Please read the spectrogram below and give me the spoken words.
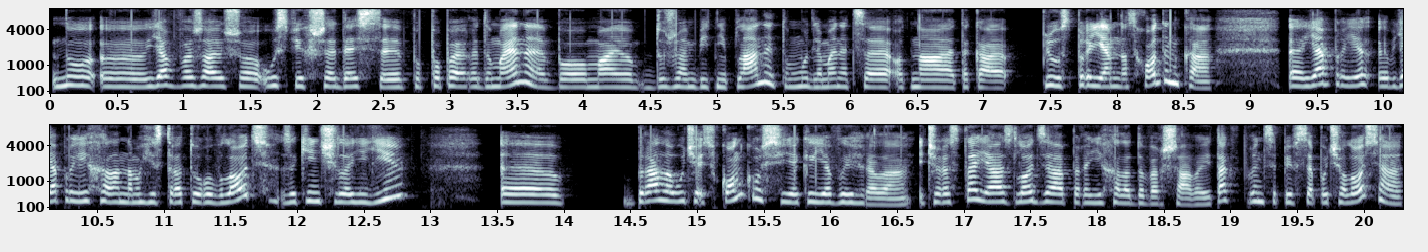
Ну, е, я вважаю, що успіх ще десь попереду мене, бо маю дуже амбітні плани, тому для мене це одна така. Плюс приємна сходинка. Я, приїхала на магістратуру в Лодзь, закінчила її, брала участь в конкурсі, який я виграла, і через те я з Лодзя переїхала до Варшави. І так, в принципі, все почалося.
